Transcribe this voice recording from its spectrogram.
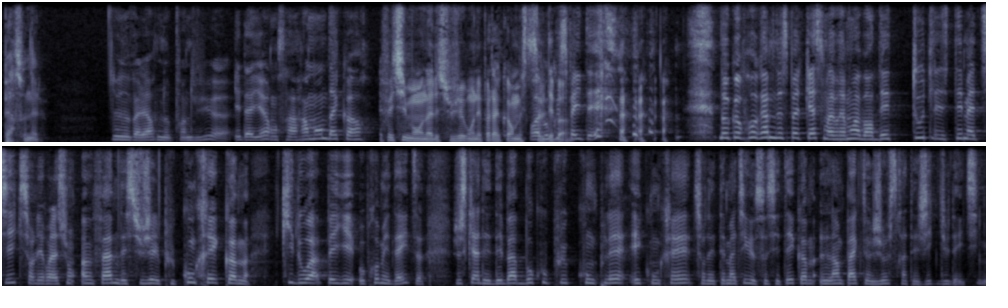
personnelle. De nos valeurs, de nos points de vue. euh, Et d'ailleurs, on sera rarement d'accord. Effectivement, on a des sujets où on n'est pas d'accord, mais c'est ça le débat. se. Donc au programme de ce podcast, on va vraiment aborder toutes les thématiques sur les relations hommes-femmes, des sujets les plus concrets comme qui doit payer au premier date, jusqu'à des débats beaucoup plus complets et concrets sur des thématiques de société comme l'impact géostratégique du dating.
